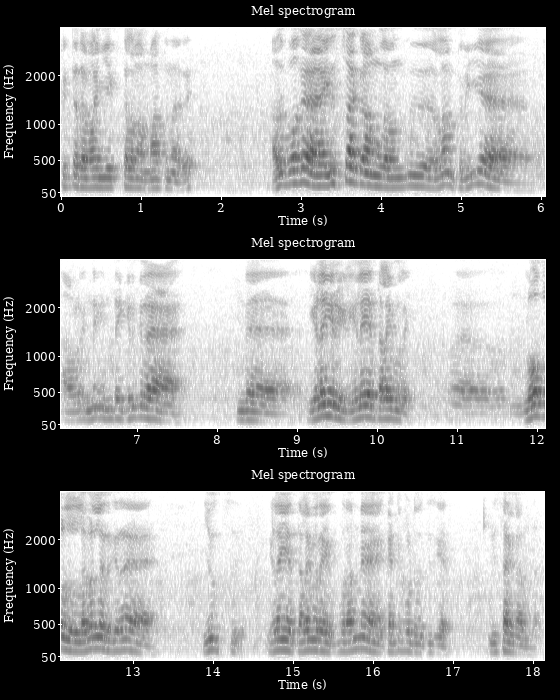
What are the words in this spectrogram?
ட்விட்டரை வாங்கி எக்ஸ் தளமாக மாற்றினார் அதுபோக இன்ஸ்டாகிராமில் வந்து எல்லாம் பெரிய அவர் இன்ன இன்றைக்கு இருக்கிற இந்த இளைஞர்கள் இளைய தலைமுறை குளோபல் லெவலில் இருக்கிற யூத்ஸு இளைய தலைமுறை பூராமே கட்டி போட்டு வச்சுருக்காரு இன்ஸ்டாகிராமில்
